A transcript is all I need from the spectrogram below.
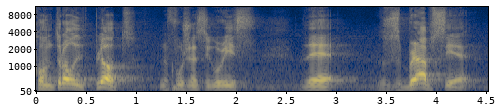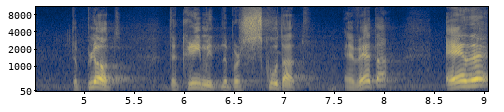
kontrolli të plotë në fushën e sigurisë dhe zbrapsje të plotë të krimit nëpër skutat e veta, edhe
